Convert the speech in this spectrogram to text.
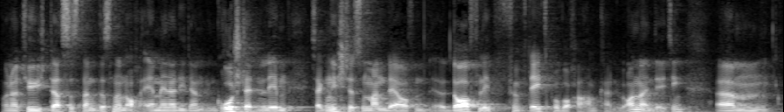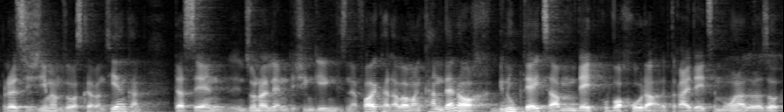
Und natürlich, das, ist dann, das sind dann auch eher Männer, die dann in Großstädten leben. Ich sage nicht, dass ein Mann, der auf dem äh, Dorf lebt, fünf Dates pro Woche haben kann über Online-Dating ähm, oder dass ich jemandem sowas garantieren kann dass er in, in, so einer ländlichen Gegend diesen Erfolg hat. Aber man kann dennoch genug Dates haben, ein Date pro Woche oder drei Dates im Monat oder so,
